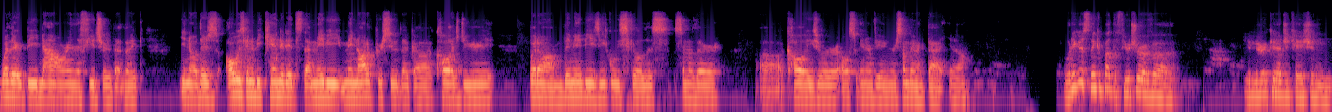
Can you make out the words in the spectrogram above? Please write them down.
whether it be now or in the future that like you know there's always going to be candidates that maybe may not have pursued like a college degree but um they may be as equally skilled as some of their uh, colleagues who are also interviewing or something like that you know? What do you guys think about the future of uh, the American education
